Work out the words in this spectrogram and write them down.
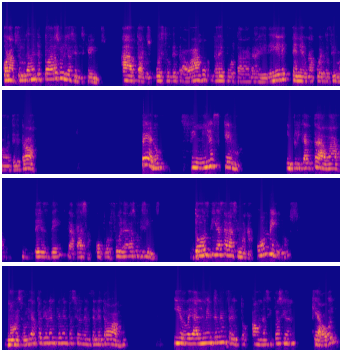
Con absolutamente todas las obligaciones que vimos adaptar los puestos de trabajo, reportar a la ARL, tener un acuerdo firmado de teletrabajo. Pero si mi esquema implica el trabajo desde la casa o por fuera de las oficinas, dos días a la semana o menos, no es obligatorio la implementación del teletrabajo y realmente me enfrento a una situación que a hoy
